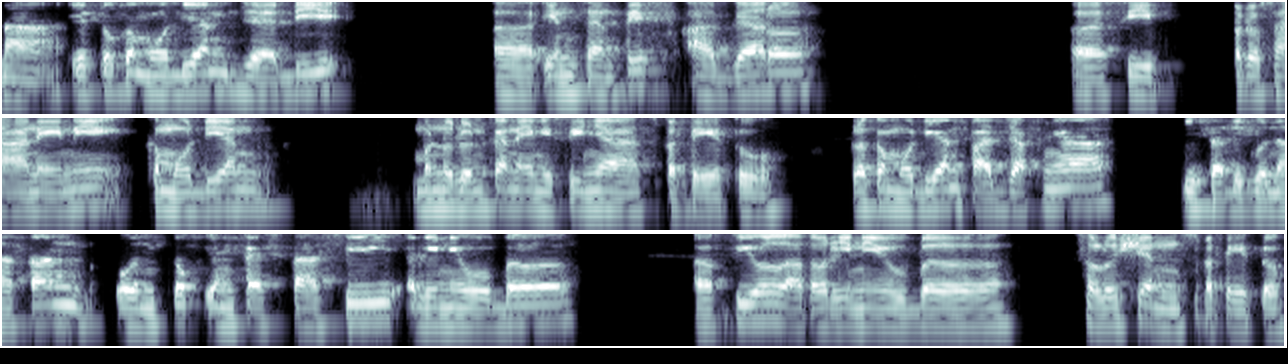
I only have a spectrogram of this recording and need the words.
Nah, itu kemudian jadi eh, insentif agar eh, si perusahaannya ini kemudian menurunkan emisinya seperti itu. Lalu kemudian pajaknya bisa digunakan untuk investasi renewable eh, fuel atau renewable solution seperti itu.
